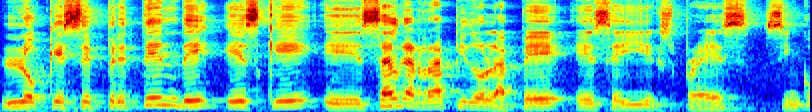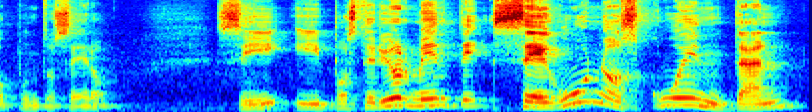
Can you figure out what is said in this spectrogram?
lo que se pretende es que eh, salga rápido la PSI Express 5.0. ¿sí? Y posteriormente, según nos cuentan,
